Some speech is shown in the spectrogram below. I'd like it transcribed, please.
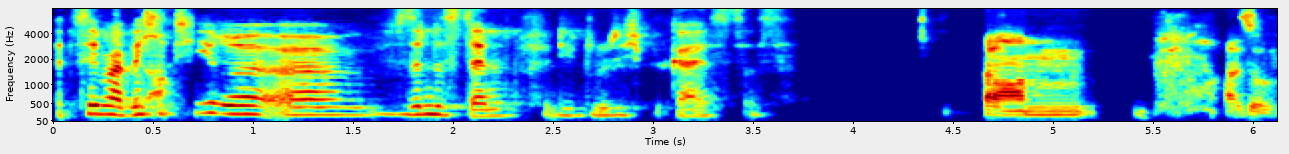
Erzähl mal, welche ja. Tiere äh, sind es denn, für die du dich begeisterst? Ähm, also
